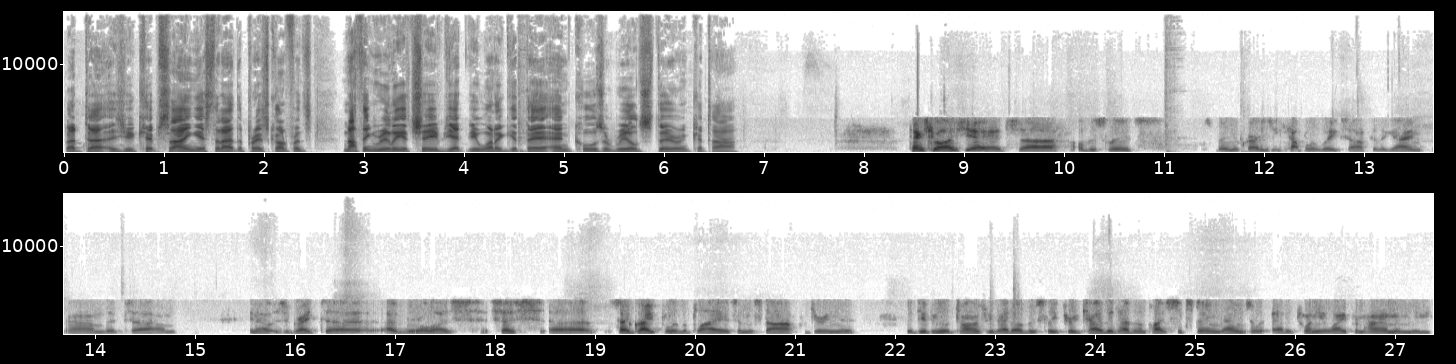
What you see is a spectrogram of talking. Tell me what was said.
But uh, as you kept saying yesterday at the press conference, nothing really achieved yet. You want to get there and cause a real stir in Qatar. Thanks, guys. Yeah, it's uh, obviously it's it's been a crazy couple of weeks after the game, um, but um, you know it was a great uh, overall. I was so uh, so grateful of the players and the staff during the, the difficult times we've had. Obviously through COVID, having to play 16 games out of 20 away from home, and we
